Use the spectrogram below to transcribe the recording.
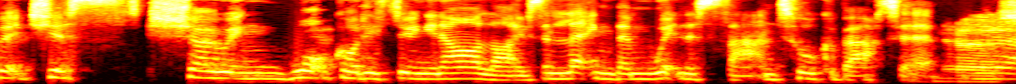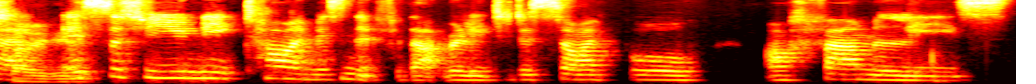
but just showing what God is doing in our lives and letting them witness that and talk about it. yeah, so good it's such a unique time, isn't it, for that really to disciple our families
